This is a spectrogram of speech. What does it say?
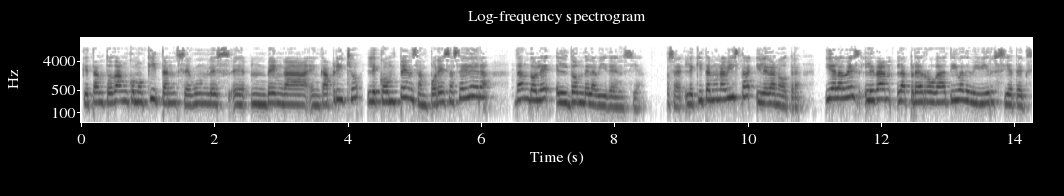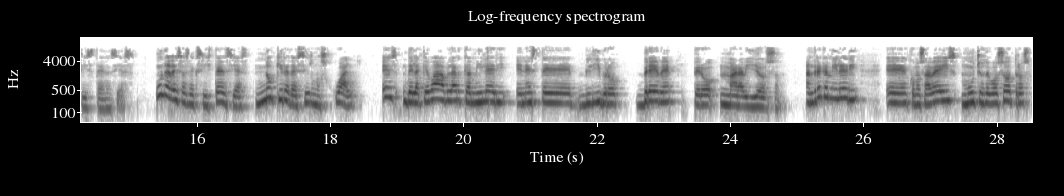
que tanto dan como quitan según les mm, venga en capricho, le compensan por esa ceguera dándole el don de la evidencia. O sea, le quitan una vista y le dan otra. Y a la vez le dan la prerrogativa de vivir siete existencias. Una de esas existencias, no quiere decirnos cuál, es de la que va a hablar Camilleri en este libro breve pero maravilloso. André Camilleri, eh, como sabéis, muchos de vosotros,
